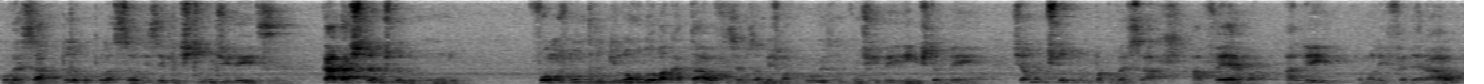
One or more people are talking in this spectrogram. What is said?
conversar com toda a população, dizer que eles tinham direito, Sim. cadastramos todo mundo, Fomos no, no quilombo do Abacatal, fizemos a mesma coisa, com os ribeirinhos também. Chamamos todo mundo para conversar. A verba, a lei, é uma lei federal,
